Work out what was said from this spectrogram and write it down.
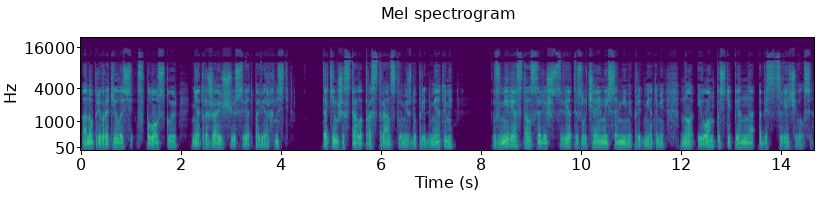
Оно превратилось в плоскую, не отражающую свет поверхность. Таким же стало пространство между предметами. В мире остался лишь свет, излучаемый самими предметами, но и он постепенно обесцвечивался.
